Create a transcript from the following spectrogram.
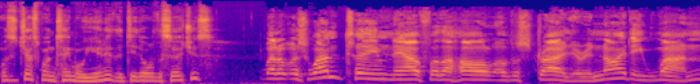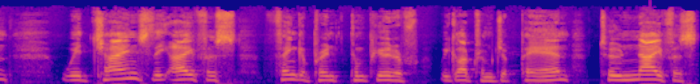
Was it just one team or unit that did all the searches? Well, it was one team now for the whole of Australia. In 91, we'd changed the AFIS fingerprint computer we got from Japan to NAFIS,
